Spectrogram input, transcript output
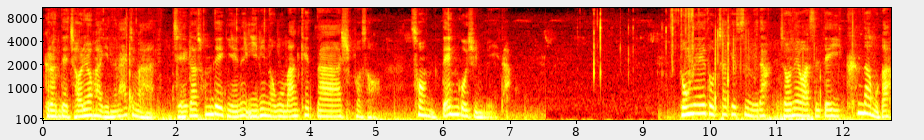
그런데 저렴하기는 하지만 제가 손대기에는 일이 너무 많겠다 싶어서 손 뗀 곳입니다. 동네에 도착했습니다. 전에 왔을 때 이 큰 나무가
